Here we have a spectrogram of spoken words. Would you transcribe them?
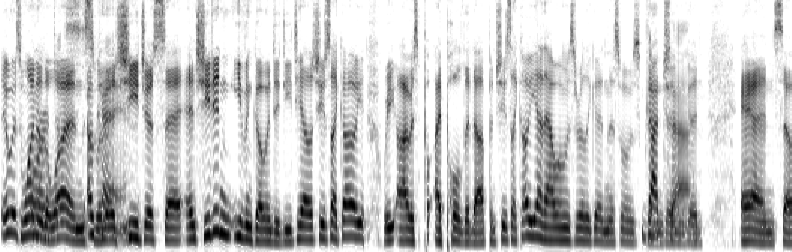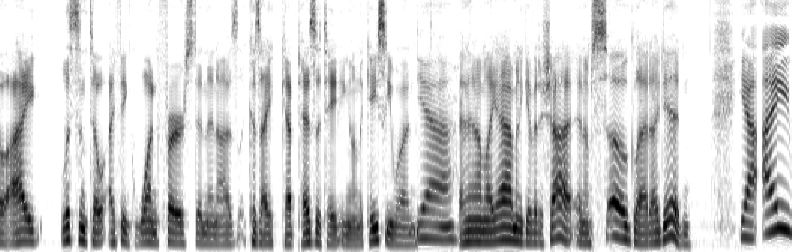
It was one of the just- ones okay. that she just said, and she didn't even go into detail. She's like, "Oh, yeah, we," I was, I pulled it up, and she's like, "Oh, yeah, that one was really good, and this one was good, and good, and good." And so I listened to, I think, one first, and then I was because I kept hesitating on the Casey one, Yeah. and then I'm like, "Yeah, I'm going to give it a shot," and I'm so glad I did. Yeah, I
